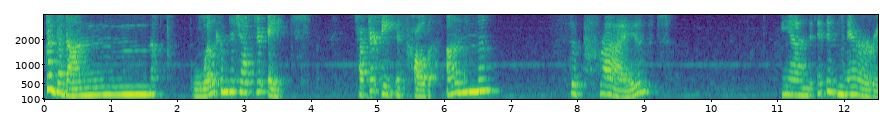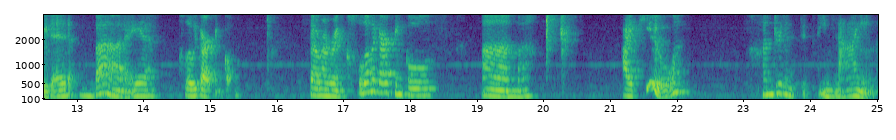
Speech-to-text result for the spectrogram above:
Dun dun dun. Welcome to chapter eight. Chapter eight is called Unsurprised, and it is narrated by Chloe Garfinkel. So remembering Chloe Garfinkel's um, IQ, 159.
